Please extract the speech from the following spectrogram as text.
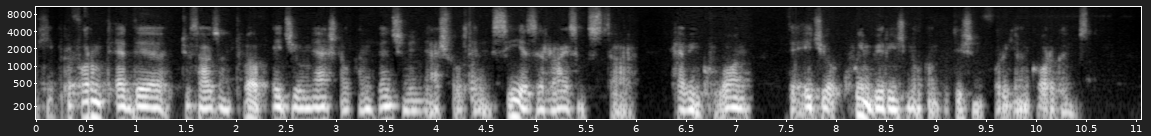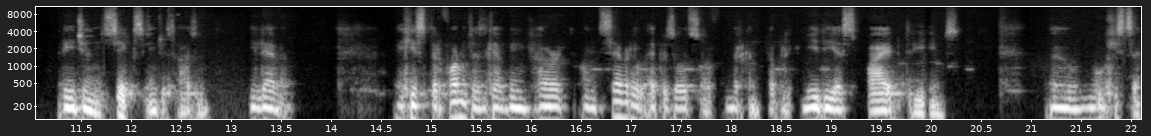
He performed at the 2012 AGO National Convention in Nashville, Tennessee as a rising star, having won the AGO Quimby Regional Competition for Young Organist, Region 6 in 2011. His performances have been heard on several episodes of American Public Media's Pipe Dreams. Uh, his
